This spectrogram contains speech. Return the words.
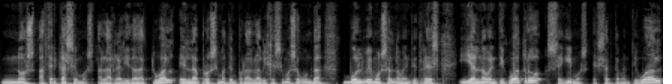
nos acercásemos a la realidad actual, en la próxima temporada, la vigésimo segunda, volvemos al 93 y al 94, seguimos exactamente igual.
